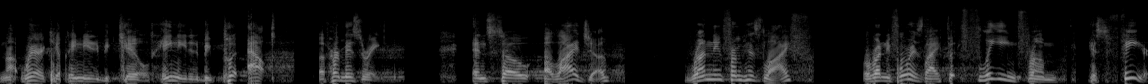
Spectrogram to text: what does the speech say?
Not where killed, he needed to be killed. He needed to be put out of her misery. And so Elijah, running from his life, or running for his life, but fleeing from his fear,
